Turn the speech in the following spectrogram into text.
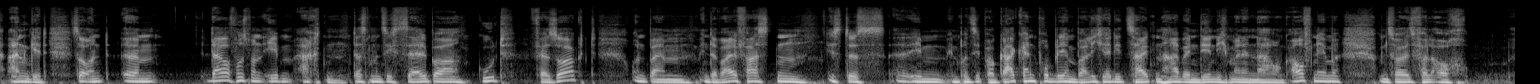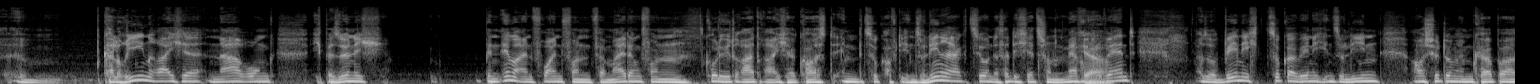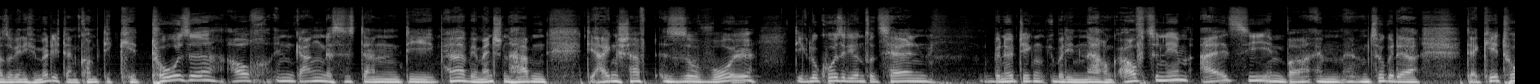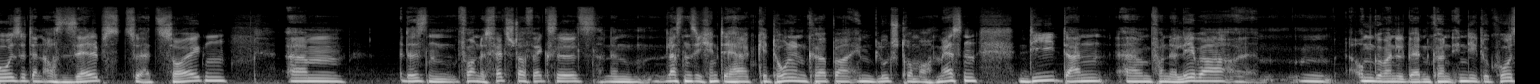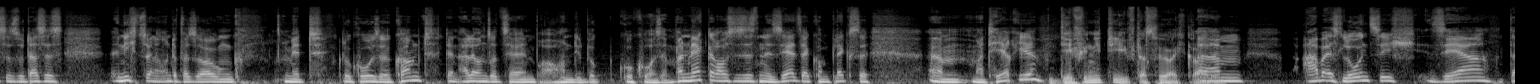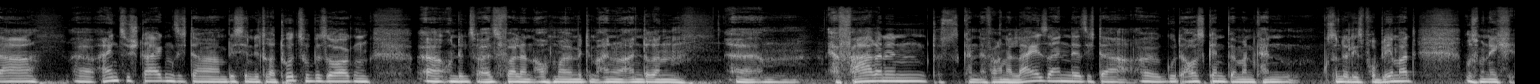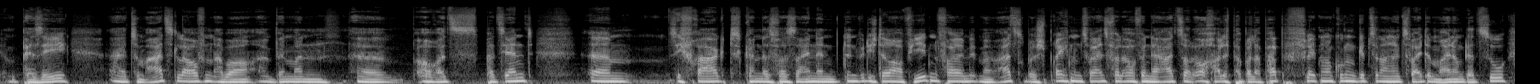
angeht. So, und ähm, darauf muss man eben achten, dass man sich selber gut versorgt. Und beim Intervallfasten ist das äh, eben im Prinzip auch gar kein Problem, weil ich ja die Zeiten habe, in denen ich meine Nahrung aufnehme. Im Zweifelsfall auch ähm, kalorienreiche Nahrung. Ich persönlich bin immer ein Freund von Vermeidung von kohlenhydratreicher Kost in Bezug auf die Insulinreaktion. Das hatte ich jetzt schon mehrfach ja. erwähnt. Also wenig Zucker, wenig Insulinausschüttung im Körper, so wenig wie möglich. Dann kommt die Ketose auch in Gang. Das ist dann die, ja, wir Menschen haben die Eigenschaft, sowohl die Glucose, die unsere Zellen benötigen, über die Nahrung aufzunehmen, als sie im, im, im Zuge der, der Ketose dann auch selbst zu erzeugen. Ähm, das ist eine Form des Fettstoffwechsels. Dann lassen sich hinterher Ketonenkörper im Blutstrom auch messen, die dann ähm, von der Leber äh, umgewandelt werden können in die Glucose, sodass es nicht zu einer Unterversorgung mit Glucose kommt, denn alle unsere Zellen brauchen die Glucose. Man merkt daraus, es ist eine sehr, sehr komplexe ähm, Materie. Definitiv, das höre ich gerade. Ähm, aber es lohnt sich sehr, da äh, einzusteigen, sich da ein bisschen Literatur zu besorgen äh, und im Zweifelsfall dann auch mal mit dem einen oder anderen ähm, Erfahrenen, das kann ein erfahrener Laie sein, der sich da äh, gut auskennt, wenn man kein gesundheitliches Problem hat, muss man nicht per se äh, zum Arzt laufen, aber äh, wenn man äh, auch als Patient ähm, sich fragt, kann das was sein, dann, dann würde ich da auf jeden Fall mit meinem Arzt drüber sprechen. Im Zweifelsfall auch, wenn der Arzt sagt, ach, alles papalapap, vielleicht mal gucken, gibt es da noch eine zweite Meinung dazu,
